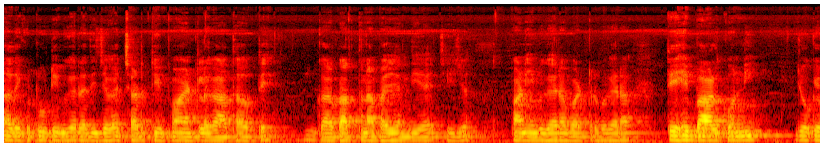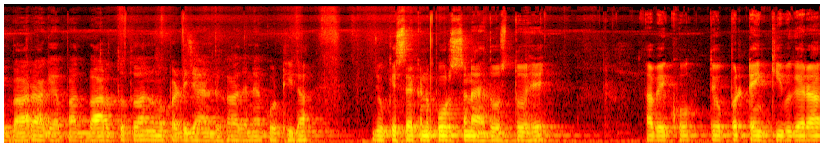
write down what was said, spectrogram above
ਆ ਦੇਖੋ ਟੂਟੀ ਵਗੈਰਾ ਦੀ ਜਗ੍ਹਾ ਛੱਡਤੀ ਪੁਆਇੰਟ ਲਗਾਤਾ ਉੱਤੇ। ਘਰ ਵਰਤਣਾ ਪੈ ਜਾਂਦੀ ਹੈ ਚੀਜ਼, ਪਾਣੀ ਵਗੈਰਾ, ਵਾਟਰ ਵਗੈਰਾ ਤੇ ਇਹ ਬਾਲਕੋਨੀ। ਜੋ ਕਿ ਬਾਹਰ ਆ ਗਿਆ। ਆਪਾਂ ਬਾਹਰ ਤੋਂ ਤੁਹਾਨੂੰ ਆਪਾਂ ਡਿਜ਼ਾਈਨ ਦਿਖਾ ਦਿੰਦੇ ਹਾਂ ਕੋਠੀ ਦਾ, ਜੋ ਕਿ ਸੈਕੰਡ ਪੋਰਸ਼ਨ ਹੈ ਦੋਸਤੋ ਇਹ। ਆ ਵੇਖੋ, ਤੇ ਉੱਪਰ ਟੈਂਕੀ ਵਗੈਰਾ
